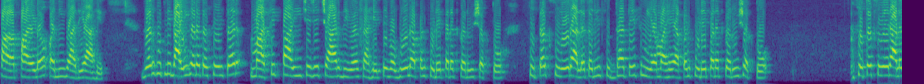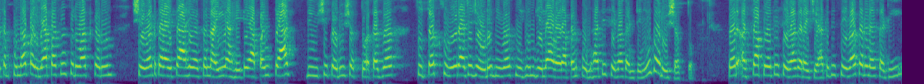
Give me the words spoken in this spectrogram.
पाळणं अनिवार्य आहे. जर कुठली बाई करत असेल तर मासिक पाळीचे जे चार दिवस आहेत ते वगळून आपण पुढे परत करू शकतो. सुतक सुवेर आलं तरी सुद्धा तेच नियम आहे आपण पुढे परत करू शकतो. सुतक सुवेर आलं तर पुन्हा पहिल्यापासून सुरुवात करून शेवट करायचा आहे असं नाही आहे. ते आपण त्याच दिवशी करू शकतो. आता जर सुतक सुवेराचे जेवढे दिवस निघून गेल्यावर आपण पुन्हा ती सेवा कंटिन्यू करू शकतो. तर असं आपल्याला ती सेवा करायची आता ती सेवा करण्यासाठी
